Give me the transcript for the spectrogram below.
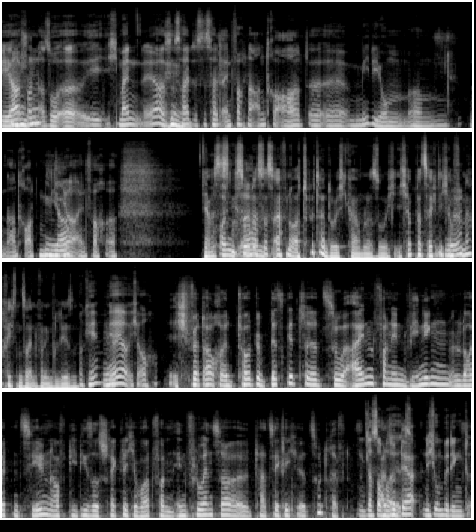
Ja, Mhm. schon. Also äh, ich meine, ja, es ist halt, es ist halt einfach eine andere Art äh, äh, Medium, ähm, eine andere Art Media Ja. einfach. Äh, Ja, aber es ist nicht so, dass ähm, das einfach nur auf Twitter durchkam oder so. Ich, ich habe tatsächlich auf Nö. Nachrichtenseiten von ihm gelesen. okay, ja, ja, ich auch. ich würde auch äh, Total Biscuit äh, zu einem von den wenigen Leuten zählen, auf die dieses schreckliche Wort von Influencer äh, tatsächlich äh, zutrifft. Das aber Also jetzt der- nicht unbedingt. Äh,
